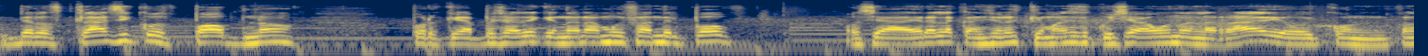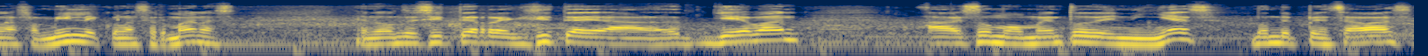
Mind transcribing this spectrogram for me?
de los clásicos pop, ¿no? Porque a pesar de que no era muy fan del pop, o sea, eran las canciones que más escuchaba uno en la radio y con, con la familia y con las hermanas. Entonces sí te, sí te ah, llevan a esos momentos de niñez donde pensabas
